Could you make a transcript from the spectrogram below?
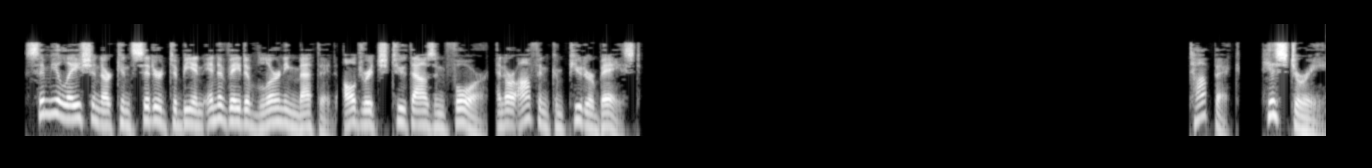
Simulation are considered to be an innovative learning method Aldrich 2004, and are often computer-based. History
